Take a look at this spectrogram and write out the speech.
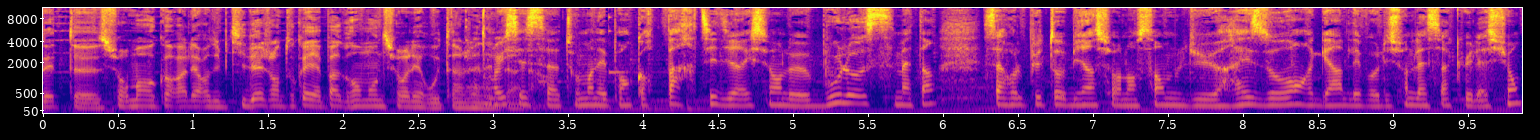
Vous êtes euh, sûrement encore à l'heure du petit-déj. En tout cas, il n'y a pas grand monde sur les routes, hein, Jeannette Oui, c'est ça. Tout le monde n'est pas encore parti direction le boulot ce matin. Ça roule plutôt bien sur l'ensemble du réseau. On regarde l'évolution de la circulation.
